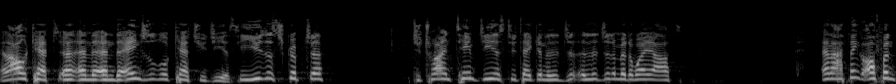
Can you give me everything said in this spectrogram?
and I'll catch, uh, and the, and the angels will catch you, Jesus. He uses scripture to try and tempt Jesus to take an illegitimate way out. And I think often,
